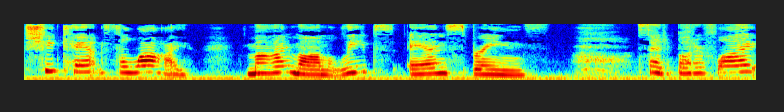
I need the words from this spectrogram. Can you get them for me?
she can't fly. My mom leaps and springs, said Butterfly.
